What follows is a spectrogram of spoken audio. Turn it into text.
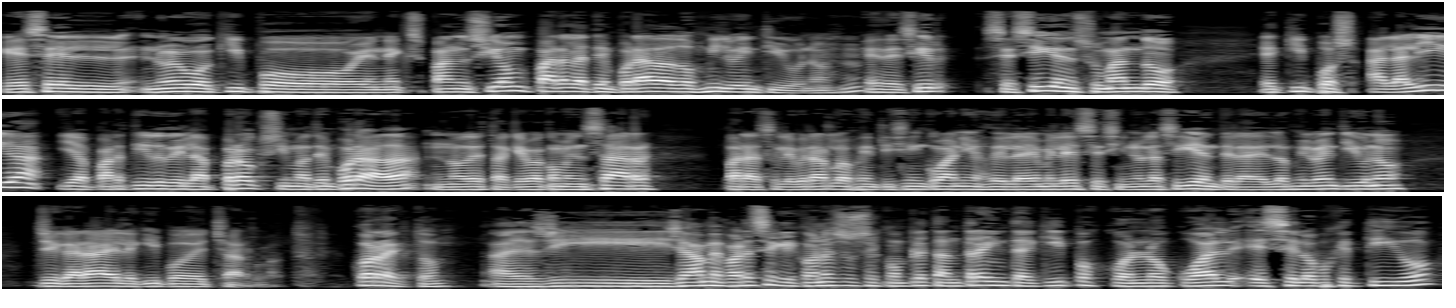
que es el nuevo equipo en expansión para la temporada 2021. Es decir, se siguen sumando equipos a la liga y a partir de la próxima temporada, no de esta que va a comenzar para celebrar los 25 años de la MLS, sino la siguiente, la del 2021, llegará el equipo de Charlotte. Correcto. Allí ya me parece que con eso se completan 30 equipos, con lo cual es el objetivo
